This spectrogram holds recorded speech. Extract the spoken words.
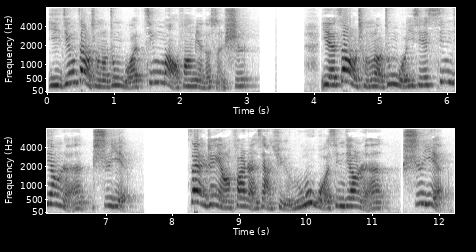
已经造成了中国经贸方面的损失，也造成了中国一些新疆人失业。再这样发展下去，如果新疆人失业，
